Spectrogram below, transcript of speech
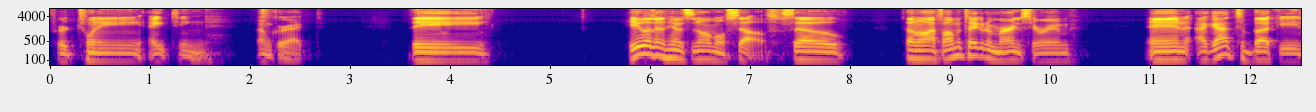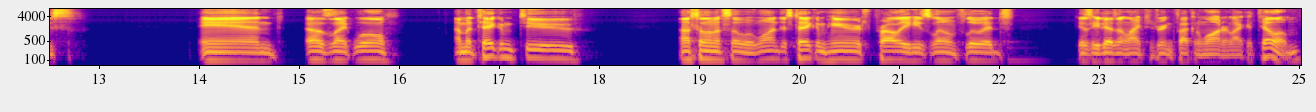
for 2018, if I'm correct. The, he wasn't his normal self. So, told my wife, I'm to take him to emergency room. And I got to Buc-ee's and I was like, well, I'm to take him to, I was telling myself, well, one, just take him here. It's probably he's low in fluids because he doesn't like to drink fucking water like I tell him.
